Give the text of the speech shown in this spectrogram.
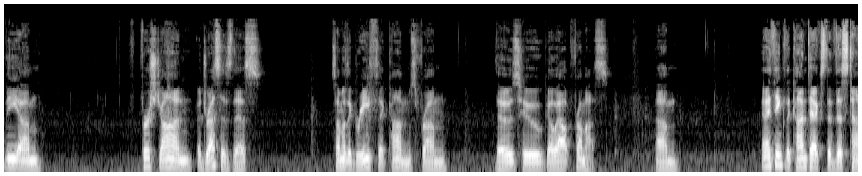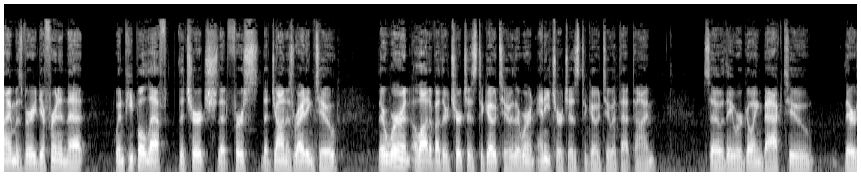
the um, First John addresses this, some of the grief that comes from those who go out from us. Um, and I think the context of this time was very different in that when people left the church that first that John is writing to, there weren't a lot of other churches to go to. There weren't any churches to go to at that time. So they were going back to their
